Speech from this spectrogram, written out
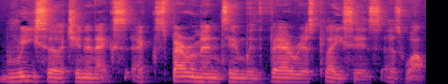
researching and ex- experimenting with various places as well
